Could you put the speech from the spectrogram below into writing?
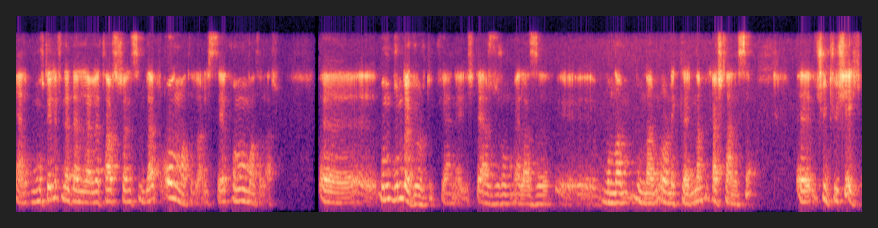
Yani muhtelif nedenlerle tartışan isimler olmadılar, listeye konulmadılar. Ee, bunu, bunu da gördük. Yani işte Erzurum, Elazığ, e, bundan, bunların örneklerinden birkaç tanesi. E, çünkü şey,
